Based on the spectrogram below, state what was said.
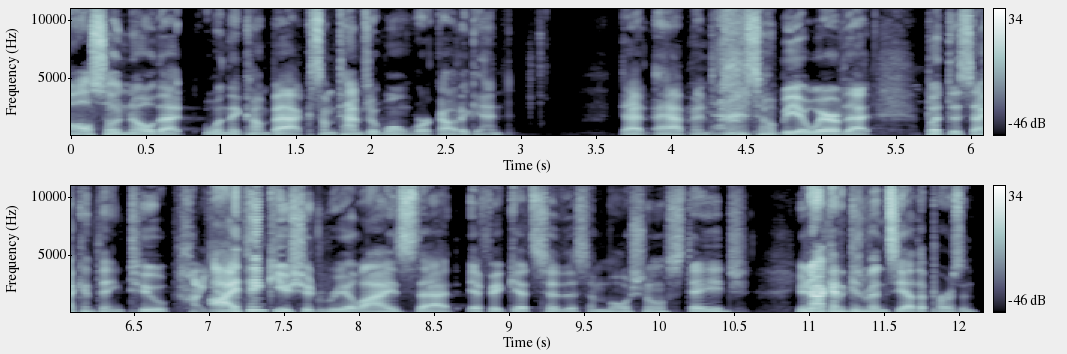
Also know that when they come back, sometimes it won't work out again. That happened. so be aware of that. But the second thing too, Oh, yeah. I think you should realize that if it gets to this emotional stage, you're not going to convince the other person.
